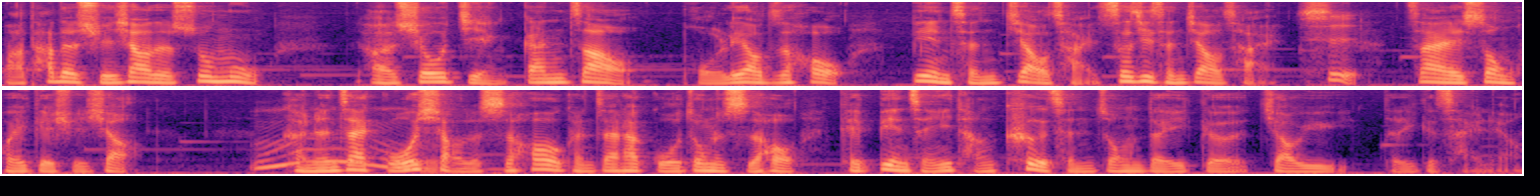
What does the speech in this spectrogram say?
把他的学校的树木，呃，修剪、干燥、火料之后，变成教材，设计成教材，是再送回给学校。可能在国小的时候，可能在他国中的时候，可以变成一堂课程中的一个教育的一个材料。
